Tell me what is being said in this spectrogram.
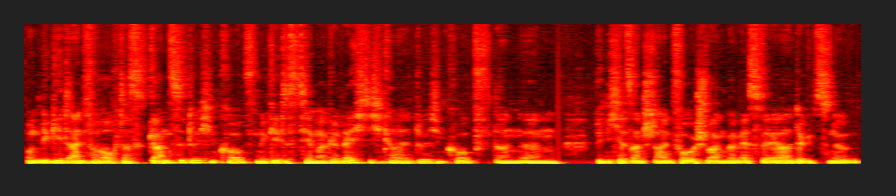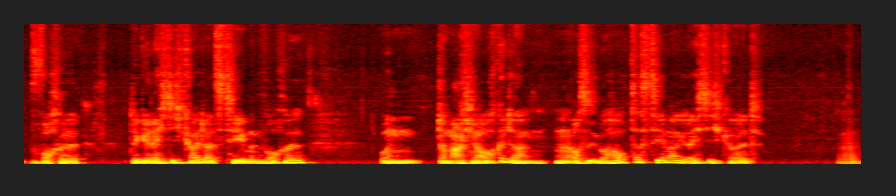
Und mir geht einfach auch das Ganze durch den Kopf. Mir geht das Thema Gerechtigkeit durch den Kopf. Dann ähm, bin ich jetzt anscheinend vorgeschlagen beim SWR. Da gibt es eine Woche der Gerechtigkeit als Themenwoche. Und da mache ich mir auch Gedanken. Ne? Also überhaupt das Thema Gerechtigkeit. Mhm.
